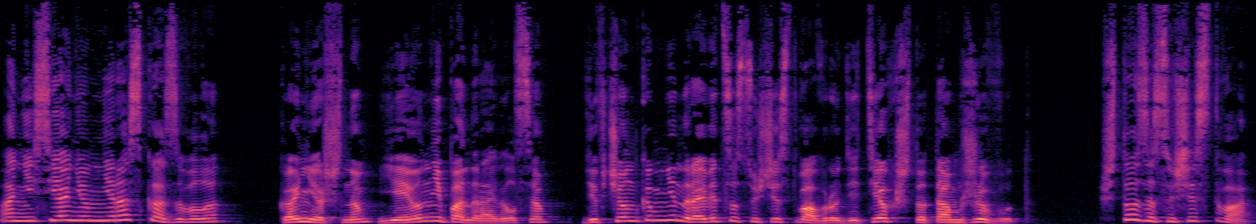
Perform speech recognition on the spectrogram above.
Анисья о нем не рассказывала». «Конечно, ей он не понравился. Девчонкам не нравятся существа вроде тех, что там живут». «Что за существа?»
